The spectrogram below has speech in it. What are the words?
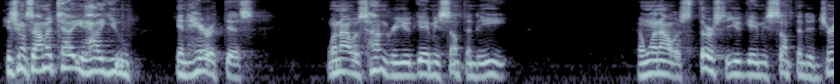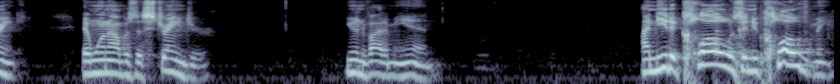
He's going to say, I'm going to tell you how you inherit this. When I was hungry, you gave me something to eat. And when I was thirsty, you gave me something to drink. And when I was a stranger, you invited me in. I needed clothes and you clothed me.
